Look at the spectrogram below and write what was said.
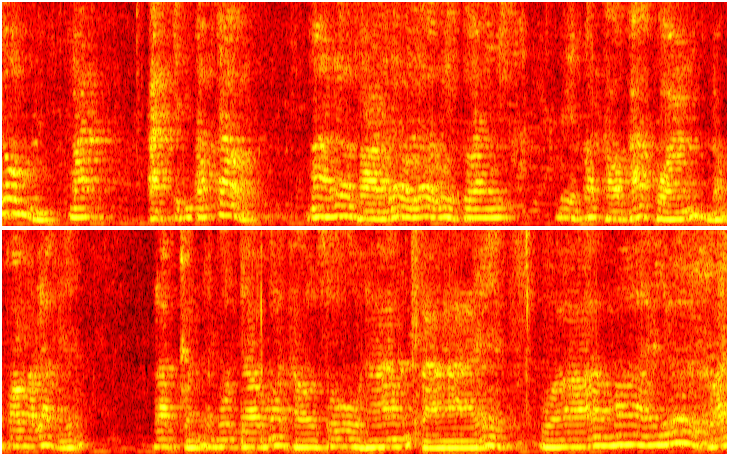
ล่มมัดกัดกินทับเจ้า มาเล่าถอยเล่าเล่านี่ตัวนี้เรียกเขาพระขวัญหลวงพ่อมารับเหรียญรับขวัญอนุเจ้ามาเขาสูหางกายว่ามาเยอะขวัญ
